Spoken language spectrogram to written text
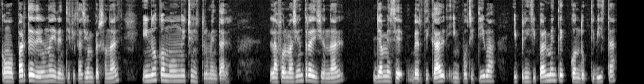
como parte de una identificación personal y no como un hecho instrumental. La formación tradicional, llámese vertical, impositiva y principalmente conductivista,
